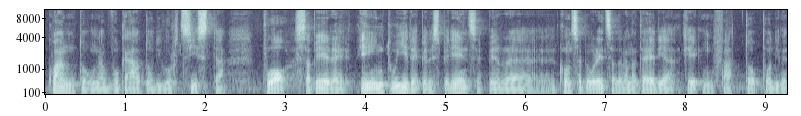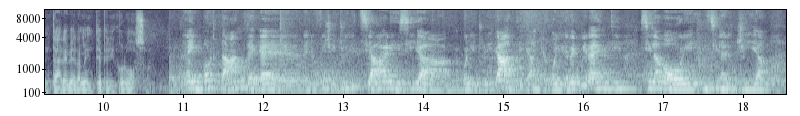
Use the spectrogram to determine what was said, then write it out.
quanto un avvocato divorzista può sapere e intuire per esperienza e per eh, consapevolezza della materia che un fatto può diventare veramente pericoloso. È importante che negli uffici giudiziari, sia quelli giudicanti che anche quelli requirenti, si lavori in sinergia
